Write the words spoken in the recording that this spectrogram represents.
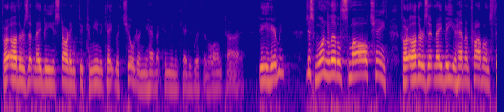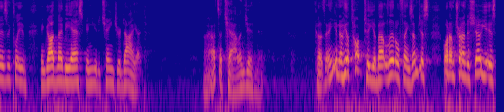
For others, it may be starting to communicate with children you haven't communicated with in a long time. Do you hear me? Just one little small change. For others, it may be you're having problems physically, and, and God may be asking you to change your diet. Well, that's a challenge, isn't it? Because, and you know, he'll talk to you about little things. I'm just, what I'm trying to show you is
